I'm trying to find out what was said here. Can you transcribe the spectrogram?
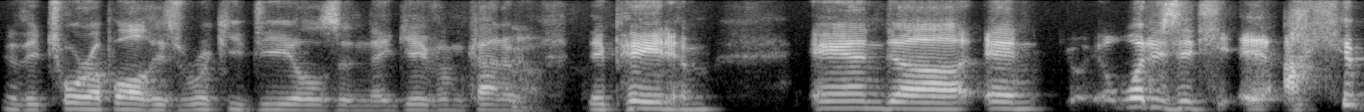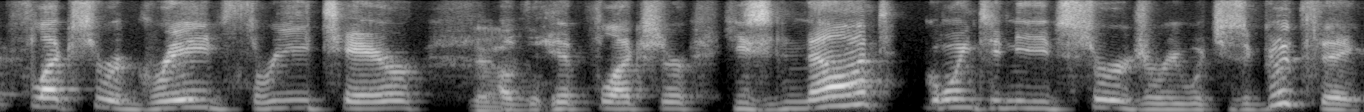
You know, they tore up all his rookie deals and they gave him kind of, yeah. they paid him and uh, and what is it? A hip flexor, a grade three tear yeah. of the hip flexor. He's not going to need surgery, which is a good thing,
